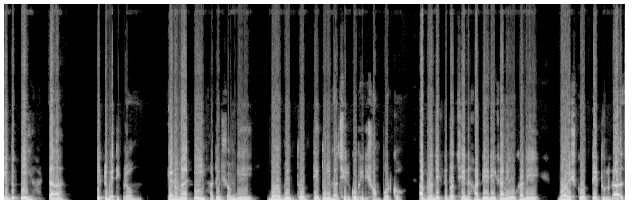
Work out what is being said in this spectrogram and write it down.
কিন্তু এই হাটটা একটু ব্যতিক্রম। কেননা এই হাটের সঙ্গে বয়োবৃদ্ধ তেঁতুল গাছের গভীর সম্পর্ক। আপনারা দেখতে পাচ্ছেন হাটের এখানে ওখানে বয়স্ক তেঁতুল গাছ।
